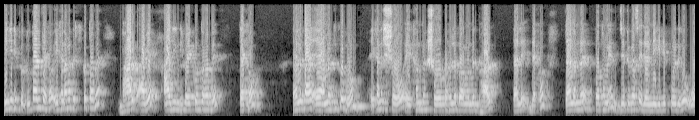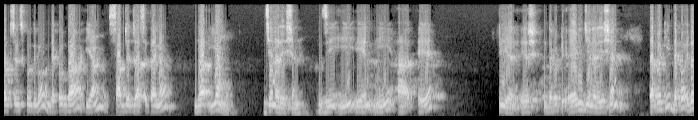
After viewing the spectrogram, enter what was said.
নেগেটিভ করতে তাহলে দেখো, এখানে আমাদের কি করতে হবে? ভার্ব আগে আইডেন্টিফাই করতে হবে। দেখো, তাহলে আমরা কি করব? এখানে শো এখানে শোটা হলো আমাদের ভার্ব তাহলে দেখো, তাহলে আমরা প্রথমে যেটুকু আছে এটা নেগেটিভ করে দিব ওয়ার্ড চেঞ্জ করে দিব। দেখো দা ইয়াং সাবজেক্ট যা আছে তাই now the young generation G E N E R A দেখো এম জেনারেশন তারপরে কি? দেখো, এটা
